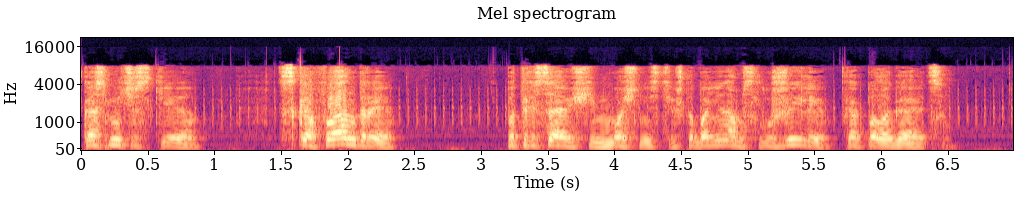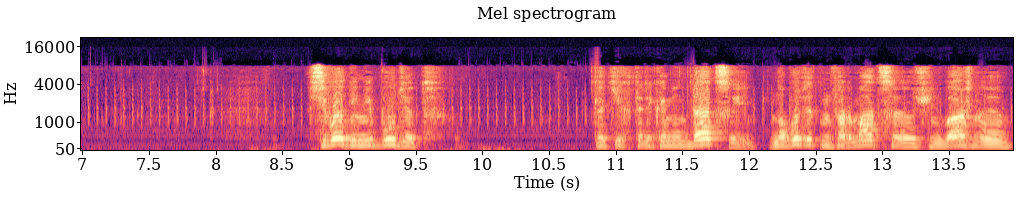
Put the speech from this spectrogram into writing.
космические скафандры потрясающей мощности, чтобы они нам служили, как полагается. Сегодня не будет каких-то рекомендаций, но будет информация очень важная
